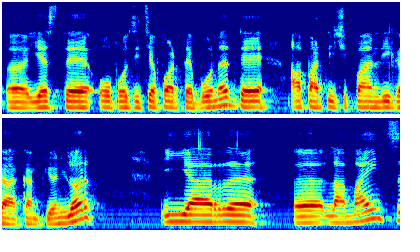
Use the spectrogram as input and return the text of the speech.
uh, este o poziție foarte bună de a participa în Liga Campionilor. Iar la Mainz,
